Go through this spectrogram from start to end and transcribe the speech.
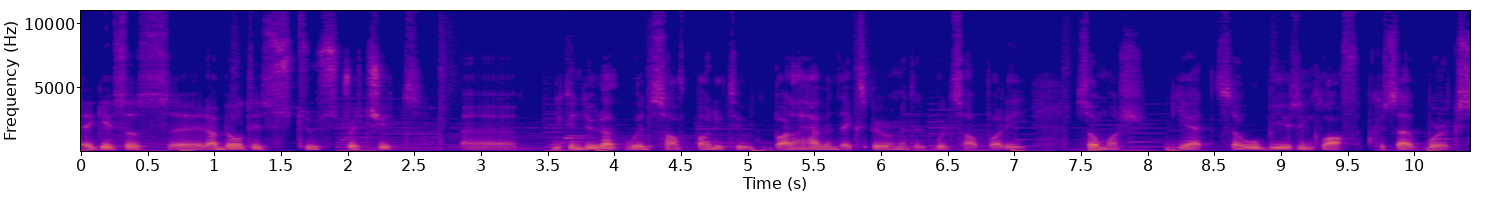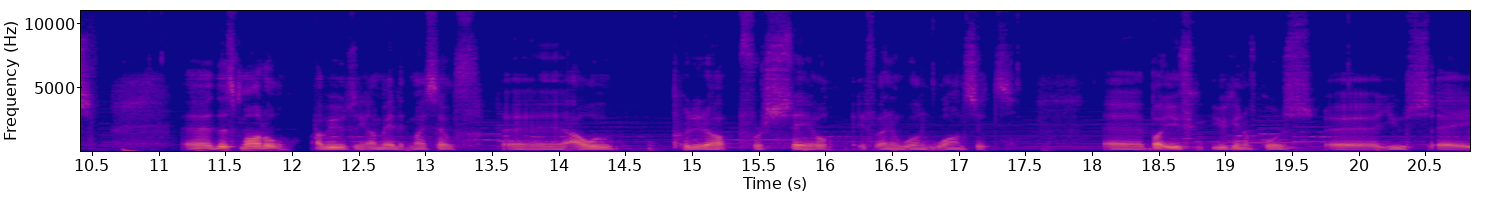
it gives us uh, abilities to stretch it. Uh, you can do that with soft body too, but I haven't experimented with soft body so much yet, so we'll be using cloth because that works. This model I'm using, I made it myself. I will put it up for sale if anyone wants it. Uh, but you, you can of course uh, use a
